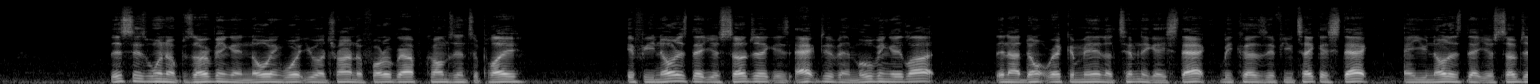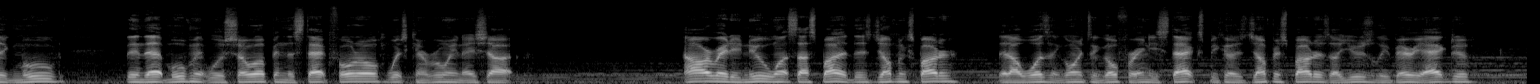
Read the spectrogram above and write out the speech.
This is when observing and knowing what you are trying to photograph comes into play. If you notice that your subject is active and moving a lot, then I don't recommend attempting a stack because if you take a stack and you notice that your subject moved, then that movement will show up in the stack photo, which can ruin a shot. I already knew once I spotted this jumping spider that I wasn't going to go for any stacks because jumping spiders are usually very active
